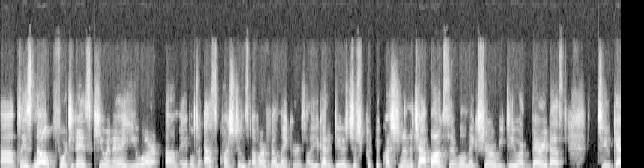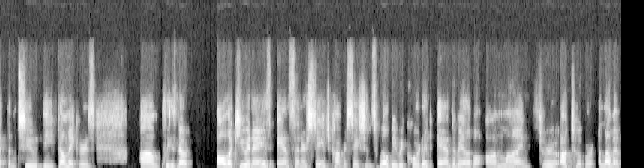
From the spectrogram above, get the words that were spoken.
Uh, please note for today's Q&A, you are um, able to ask questions of our filmmakers. All you got to do is just put your question in the chat box and we'll make sure we do our very best to get them to the filmmakers. Um, please note, all the Q&As and center stage conversations will be recorded and available online through October 11th.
